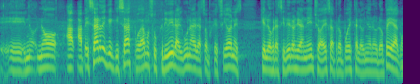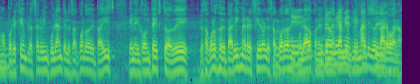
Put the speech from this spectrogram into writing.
eh, no, a, pesar de que quizás podamos suscribir alguna de las objeciones que los brasileños le han hecho a esa propuesta a la Unión Europea, como por ejemplo hacer vinculantes los acuerdos de país en el contexto de los acuerdos de París, me refiero a los acuerdos vinculados con el tema del cambio climático y carbono.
